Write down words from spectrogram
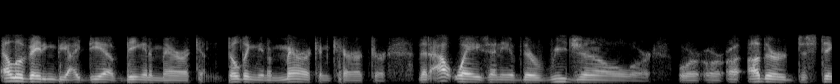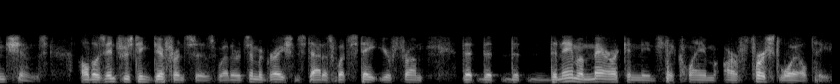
elevating the idea of being an American, building an American character that outweighs any of their regional or, or, or other distinctions all those interesting differences, whether it's immigration status, what state you're from, that the, the, the name American needs to claim our first loyalty.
